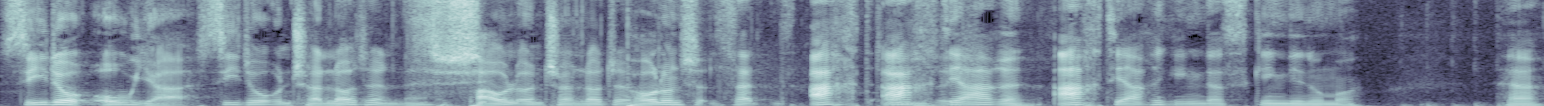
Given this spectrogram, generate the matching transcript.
Sido, oh ja, Sido und Charlotte, ne? Paul und Charlotte. Paul und Sch seit acht, acht Jahre. Acht Jahre ging das, ging die Nummer. Ja.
